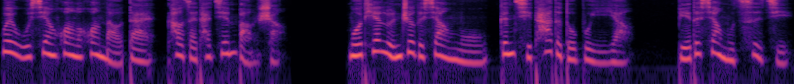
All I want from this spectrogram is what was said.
魏无羡晃了晃脑袋，靠在他肩膀上。摩天轮这个项目跟其他的都不一样，别的项目刺激，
